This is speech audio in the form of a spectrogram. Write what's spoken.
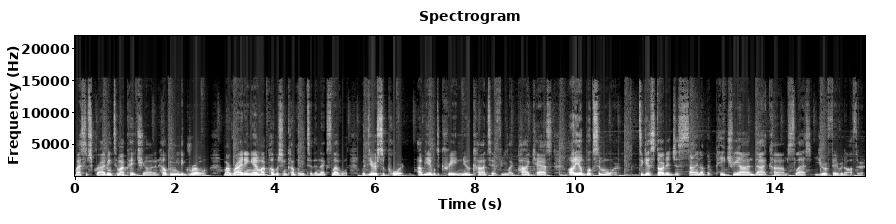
by subscribing to my Patreon and helping me to grow my writing and my publishing company to the next level. With your support, I'll be able to create new content for you like podcasts, audiobooks, and more. To get started, just sign up at patreon.com slash your favorite author.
